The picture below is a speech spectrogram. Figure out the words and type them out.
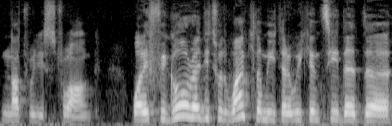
not really strong. Well, if we go already to the one kilometer, we can see that the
